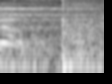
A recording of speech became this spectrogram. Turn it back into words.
Go.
